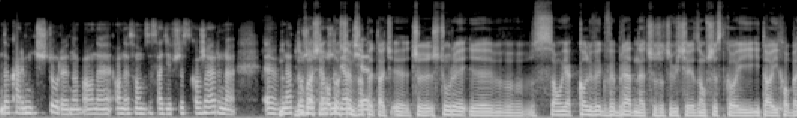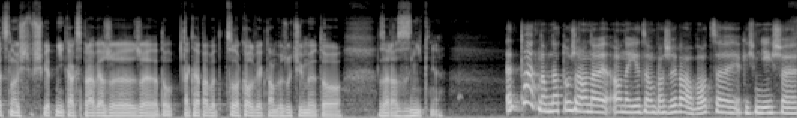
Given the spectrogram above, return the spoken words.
dokarmić szczury, no bo one, one są w zasadzie wszystkożerne. E, w no naturze no właśnie, o to chciałem się... zapytać, czy szczury są jakkolwiek wybredne, czy rzeczywiście jedzą wszystko i, i ta ich obecność w świetnikach sprawia, że, że to tak naprawdę cokolwiek tam wyrzucimy, to zaraz zniknie? E, tak, no w naturze one, one jedzą warzywa, owoce, jakieś mniejsze,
